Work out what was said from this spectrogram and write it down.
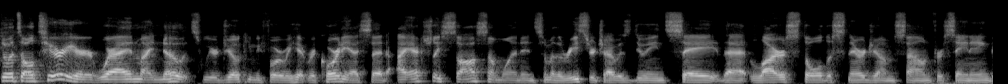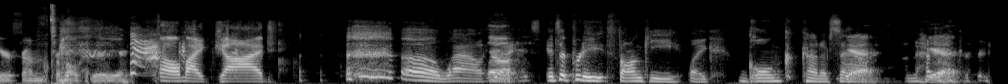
So it's ulterior where I in my notes we were joking before we hit recording. I said I actually saw someone in some of the research I was doing say that Lars stole the snare drum sound for Saint Anger from from ulterior. Oh my god. Oh wow, So- yeah, it's it's a pretty thonky like gonk kind of sound Yeah, on that yeah. record.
